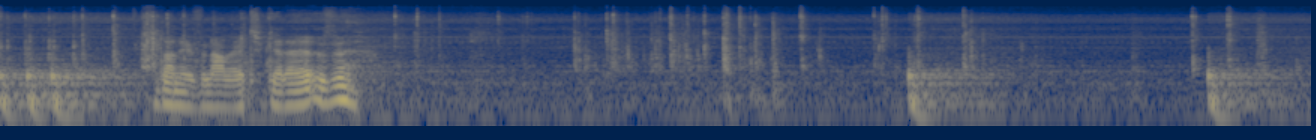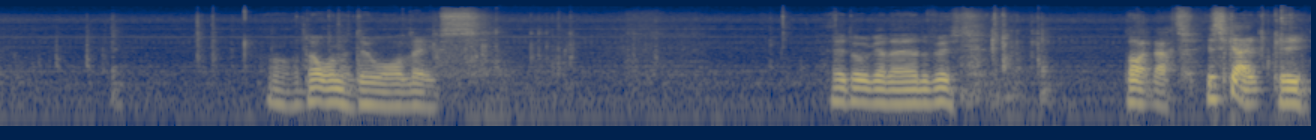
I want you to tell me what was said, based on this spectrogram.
I don't even know how to get out of it. Oh, I don't want to do all this. How do I get out of it? Like that. Escape key.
